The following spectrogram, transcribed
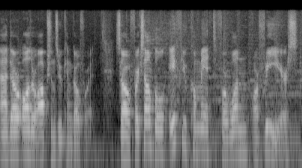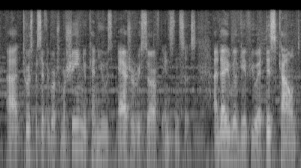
uh, there are other options you can go for it. So for example, if you commit for one or three years uh, to a specific virtual machine, you can use Azure reserved instances and they will give you a discount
